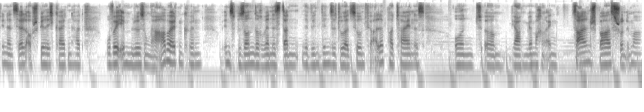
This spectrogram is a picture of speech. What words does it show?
finanziell auch Schwierigkeiten hat, wo wir eben Lösungen erarbeiten können, insbesondere wenn es dann eine Win-Win-Situation für alle Parteien ist und ähm, ja, wir machen einen Zahlenspaß schon immer.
